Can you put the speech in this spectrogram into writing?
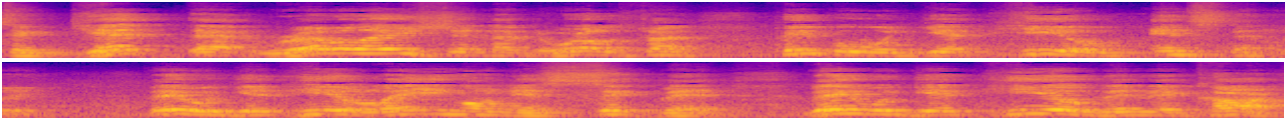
to get that revelation that the world is trying, people would get healed instantly. They would get healed laying on their sick bed. They would get healed in their car.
